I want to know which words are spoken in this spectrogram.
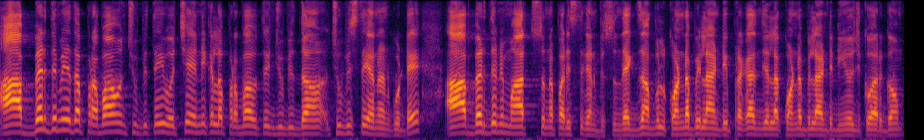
ఆ అభ్యర్థి మీద ప్రభావం చూపితే వచ్చే ఎన్నికల్లో ప్రభావితం చూపిద్దాం చూపిస్తాయి అని అనుకుంటే ఆ అభ్యర్థిని మార్చుతున్న పరిస్థితి కనిపిస్తుంది. ఎగ్జాంపుల్ కొండపి లాంటి ప్రకాశం జిల్లా కొండపి లాంటి నియోజకవర్గం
